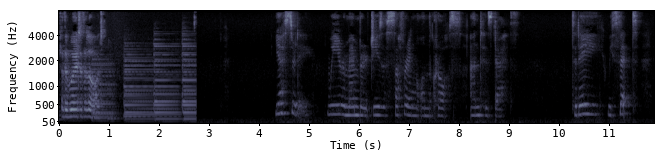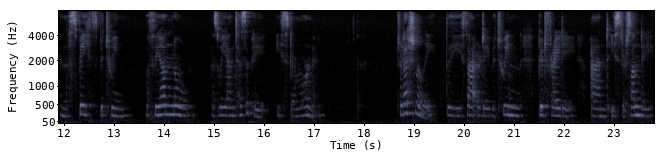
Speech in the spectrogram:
For the word of the Lord. Yesterday, we remembered Jesus' suffering on the cross and his death. Today, we sit in the space between with the unknown as we anticipate Easter morning. Traditionally, the Saturday between Good Friday and Easter Sunday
